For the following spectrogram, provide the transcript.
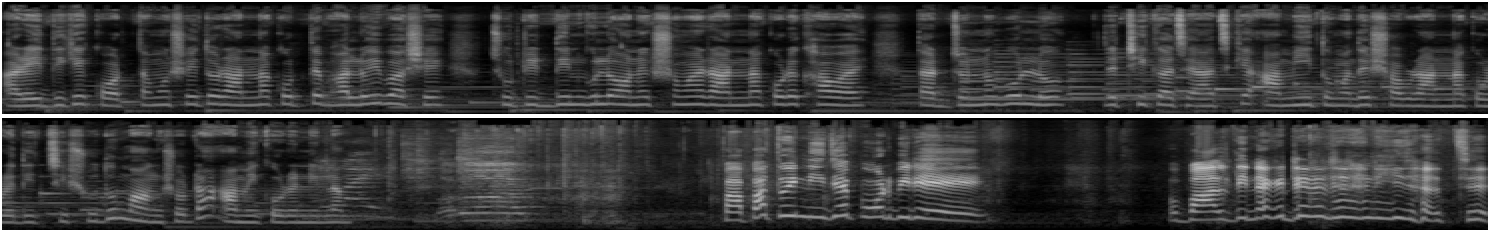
আর এইদিকে কর্তামশাই তো রান্না করতে ভালোই বাসে। ছুটির দিনগুলো অনেক সময় রান্না করে খাওয়ায়। তার জন্য বলল যে, ঠিক আছে, আজকে আমিই তোমাদের সব রান্না করে দিচ্ছি। শুধু মাংসটা আমি করে নিলাম। পাপা, তুই নিজে পড়বি রে। ও বালতি নাকি টেনে টেনে নিয়ে যাচ্ছে।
